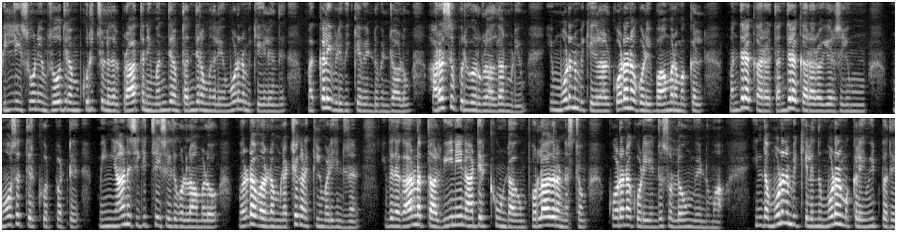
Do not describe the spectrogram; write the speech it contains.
பில்லி சூனியம் சோதிடம் குறிச்சொல்லுதல் பிரார்த்தனை மந்திரம் தந்திரம் முதலிய மூடநம்பிக்கைகளிலிருந்து மக்களை விடுவிக்க வேண்டும் என்றாலும் அரசு புரிவோர்களால் தான் முடியும். இம்மூடநம்பிக்கைகளால் கோடான கோடி பாமர மக்கள் மந்திரக்காரர் தந்திரக்காரர் ஆகியோர் செய்யும் மோசத்திற்கு உட்பட்டு விஞ்ஞான சிகிச்சை செய்து கொள்ளாமலோ வருட வருடம் லட்சக்கணக்கில் மடிகின்றனர். இவ்வித காரணத்தால் வீணே நாட்டிற்கு உண்டாகும் பொருளாதார நஷ்டம் கோடன கோடி என்று சொல்லவும் வேண்டுமா? இந்த மூடநம்பிக்கையிலிருந்து மூட மக்களை மீட்பது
